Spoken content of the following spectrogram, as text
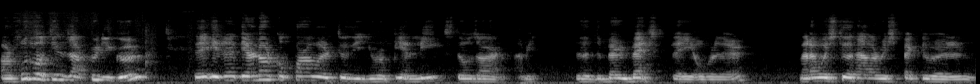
Our football teams are pretty good. They, they are not comparable to the European leagues. Those are, I mean, the, the very best play over there. But I would still have a respectable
